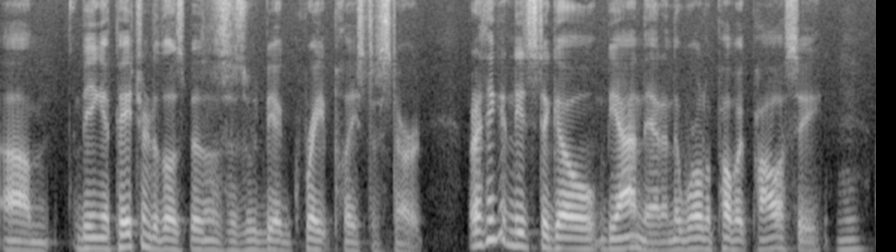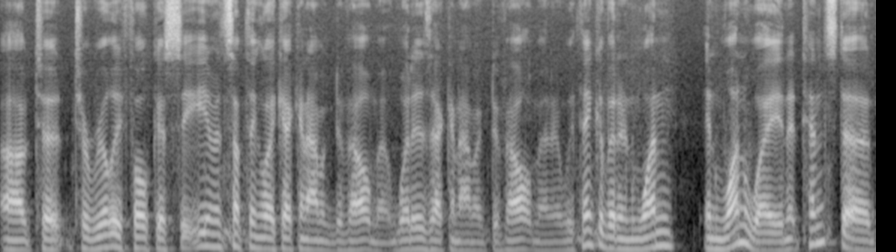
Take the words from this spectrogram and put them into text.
um, being a patron to those businesses would be a great place to start. But I think it needs to go beyond that in the world of public policy mm-hmm. uh, to, to really focus even something like economic development. What is economic development? And we think of it in one in one way, and it tends to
